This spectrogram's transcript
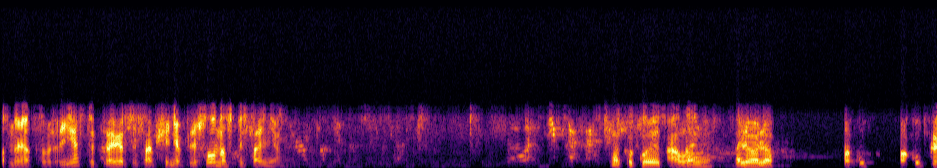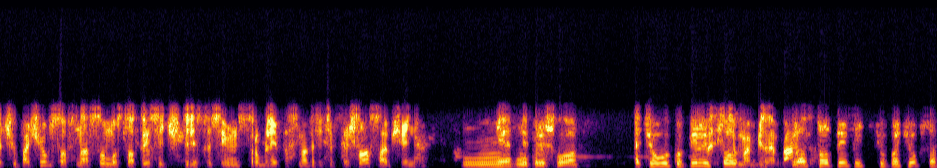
Остановятся в реестре. Проверьте, сообщение пришло на списание. На какое Алло. состояние? Алло, алло. Покуп- покупка чупа-чупсов на сумму 100 тысяч 470 рублей. Посмотрите, пришло сообщение? Нет, не пришло. А что вы купили Зайдите 100, в мобильный банк. на 100 тысяч чупа-чупсов?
